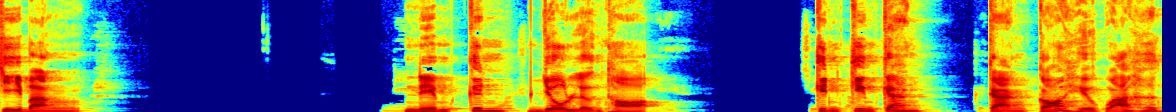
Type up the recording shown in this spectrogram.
Chi bằng niệm kinh vô lượng thọ. Kinh kim cang càng có hiệu quả hơn.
